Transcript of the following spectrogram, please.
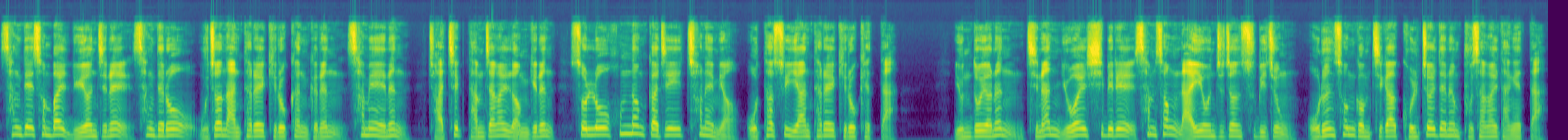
상대 선발 류현진을 상대로 우전 안타를 기록한 그는 3회에는 좌측 담장을 넘기는 솔로 홈런까지 쳐내며 5타수 2안타를 기록했다. 윤도현은 지난 6월 11일 삼성 라이온즈전 수비 중 오른손 검지가 골절되는 부상을 당했다.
